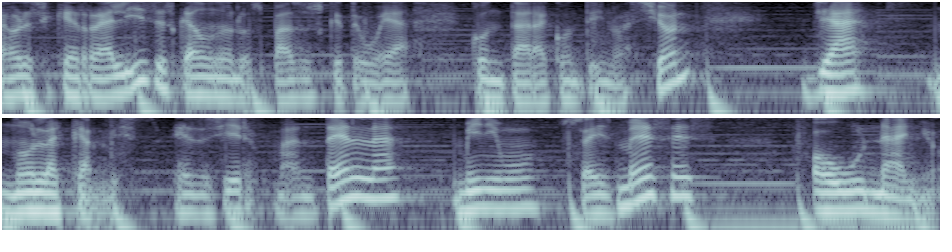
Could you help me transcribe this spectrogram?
ahora sí que realices cada uno de los pasos que te voy a contar a continuación, ya no la cambies. Es decir, manténla mínimo seis meses o un año.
